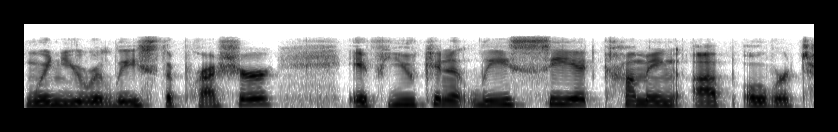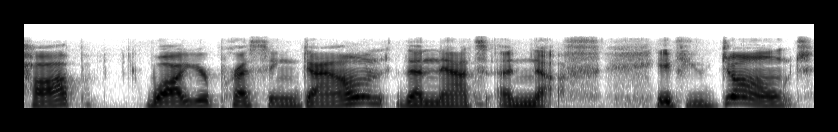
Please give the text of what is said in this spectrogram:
when you release the pressure. If you can at least see it coming up over top while you're pressing down, then that's enough. If you don't,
